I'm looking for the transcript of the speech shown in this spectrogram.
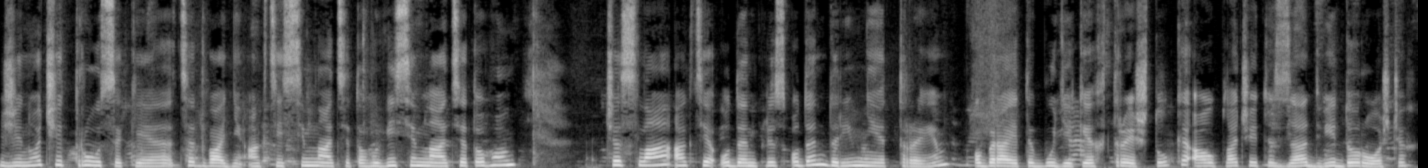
Жіночі трусики. Це два дні акції 17-18 числа. Акція 1 плюс 1 дорівнює 3. Обираєте будь-яких 3 штуки, а оплачуєте за дві дорожчих.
